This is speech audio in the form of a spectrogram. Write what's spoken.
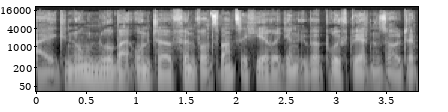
Eignung nur bei unter 25-Jährigen überprüft werden sollte.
